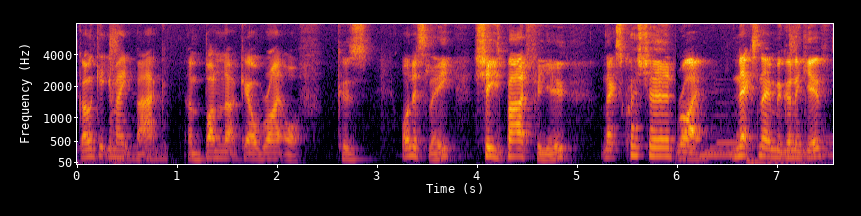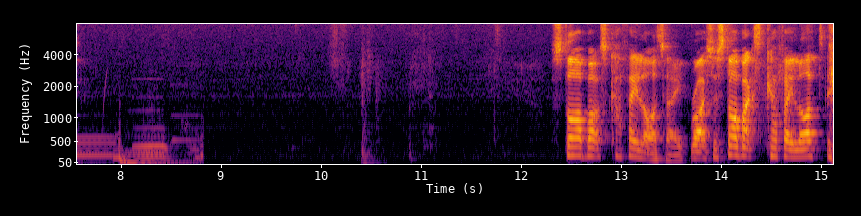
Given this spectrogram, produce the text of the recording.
Go and get your mate back, and bun that girl right off, because Honestly, she's bad for you. Next question. Right, next name we're going to give. Starbucks Cafe Latte. Right, so Starbucks Cafe Latte...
